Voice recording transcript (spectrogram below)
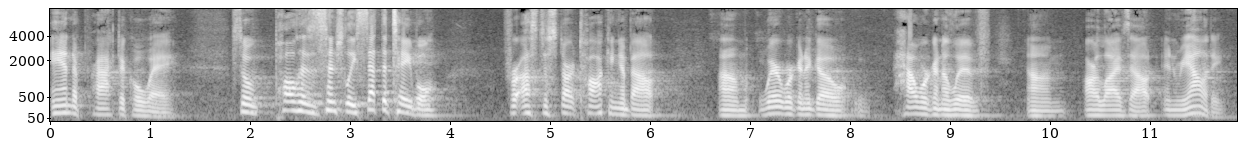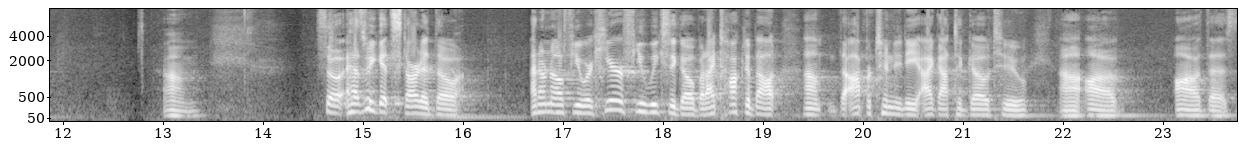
and a practical way. So, Paul has essentially set the table for us to start talking about um, where we're going to go, how we're going to live um, our lives out in reality. Um, so, as we get started, though, I don't know if you were here a few weeks ago, but I talked about um, the opportunity I got to go to uh, uh, uh, the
